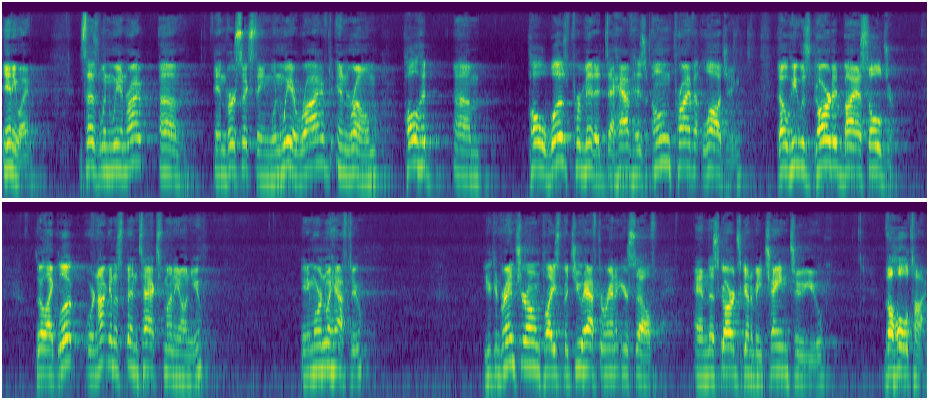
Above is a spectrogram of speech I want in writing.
anyway, it says when we arrived um, in verse 16, when we arrived in Rome, Paul had um, Paul was permitted to have his own private lodging, though he was guarded by a soldier. They're like, look, we're not going to spend tax money on you any more than we have to. You can rent your own place, but you have to rent it yourself. And this guard's going to be chained to you the whole time.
